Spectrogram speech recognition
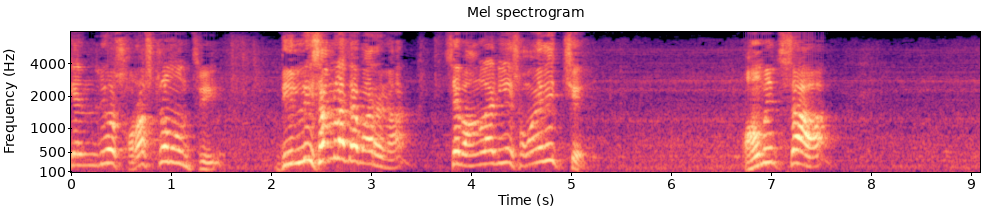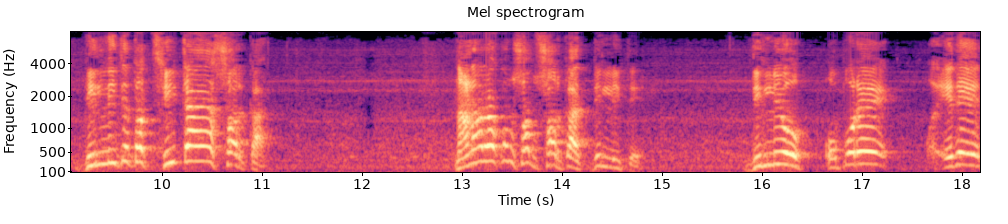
কেন্দ্রীয় স্বরাষ্ট্রমন্ত্রী দিল্লি সামলাতে পারে না, সে বাংলা নিয়ে সময় দিচ্ছে অমিত শাহ দিল্লিতে তো থ্রি টায়ার সরকার। নানা রকম সব সরকার দিল্লিতে। দিল্লিও ওপরে এদের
